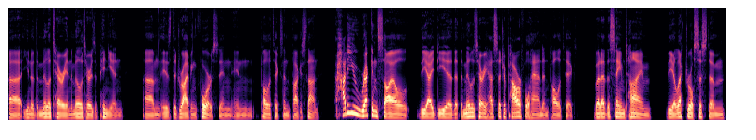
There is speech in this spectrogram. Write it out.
uh, you know, the military and the military's opinion um, is the driving force in, in politics in Pakistan. How do you reconcile the idea that the military has such a powerful hand in politics, but at the same time, the electoral system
